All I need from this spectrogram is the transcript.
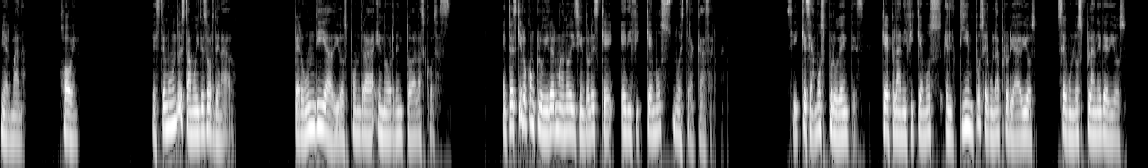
mi hermana, joven. Este mundo está muy desordenado. pero un día Dios pondrá en orden todas las cosas. Entonces quiero concluir, hermano, diciéndoles que edifiquemos nuestra casa, hermano. ¿Sí? Que seamos prudentes, que planifiquemos el tiempo según la prioridad de Dios, según los planes de Dios,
